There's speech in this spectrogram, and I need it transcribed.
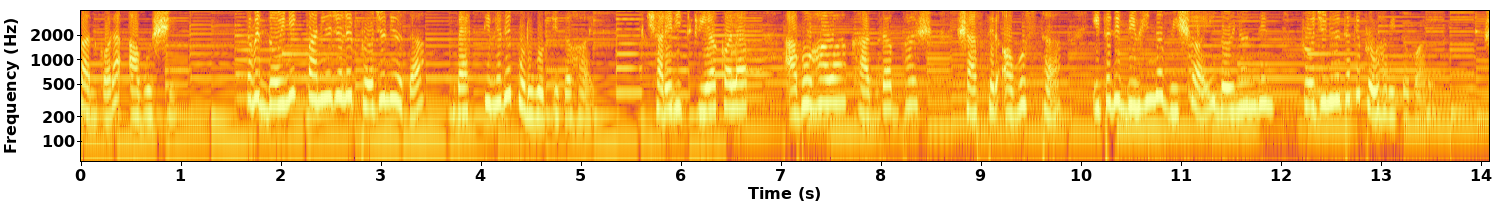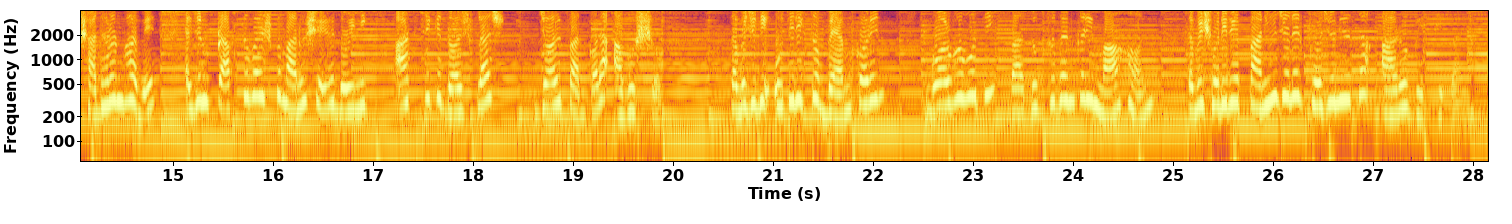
পান করা আবশ্যিক। তবে দৈনিক পানীয় জলের প্রয়োজনীয়তা ব্যক্তিভেদে পরিবর্তিত হয়। শারীরিক ক্রিয়াকলাপ, আবহাওয়া, খাদ্যাভ্যাস, স্বাস্থ্যের অবস্থা ইত্যাদি বিভিন্ন বিষয় দৈনন্দিন প্রয়োজনীয়তাকে প্রভাবিত করে। সাধারণভাবে একজন প্রাপ্তবয়স্ক মানুষের দৈনিক আট থেকে দশ গ্লাস জল পান করা আবশ্যক। তবে যদি অতিরিক্ত ব্যায়াম করেন গর্ভবতী বা দুগ্ধদানকারী মা হন তবে শরীরে পানীয় জলের প্রয়োজনীয়তা আরও বৃদ্ধি পায়।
